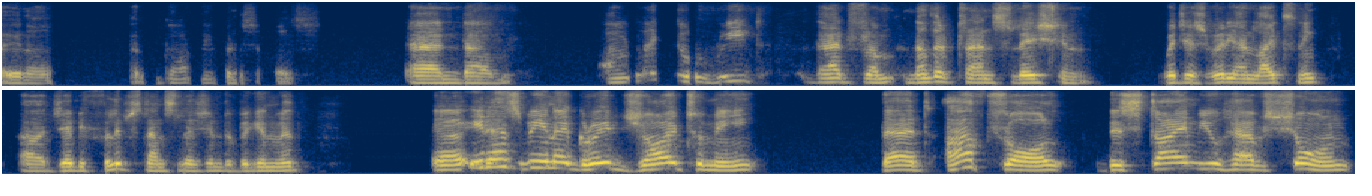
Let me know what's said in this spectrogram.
you know, godly principles. And um, I would like to read that from another translation, which is very enlightening, uh, J.B. Phillips' translation to begin with. Uh, it has been a great joy to me that after all, this time you have shown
